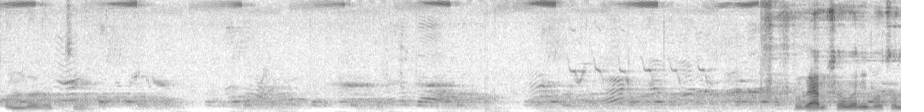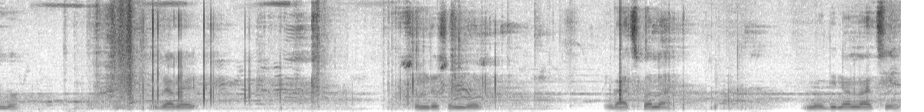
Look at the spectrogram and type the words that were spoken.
সুন্দর হচ্ছে গ্রাম সবারই পছন্দ। গ্রামের সুন্দর সুন্দর গাছপালা, নদী নালা আছে।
